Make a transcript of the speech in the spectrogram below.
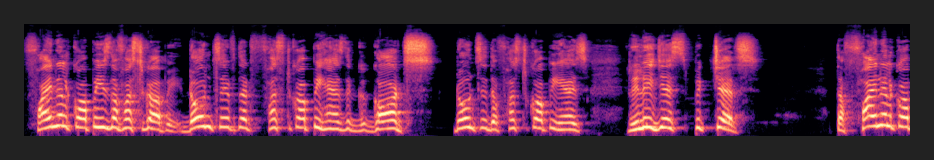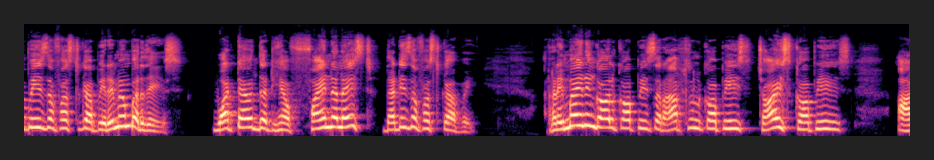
Final copy is the first copy. Don't say that first copy has the gods. Don't say the first copy has religious pictures. The final copy is the first copy. Remember this. Whatever that that finalized that is that first copy remaining all copies are optional copies choice copies ఆ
